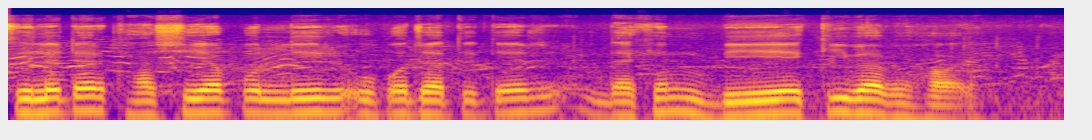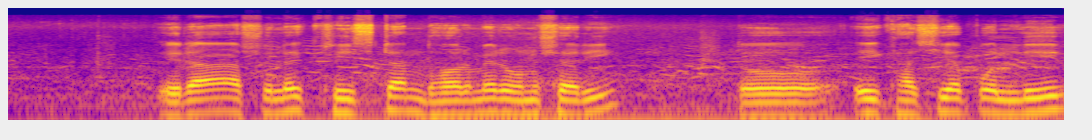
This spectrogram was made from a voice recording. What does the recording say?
সিলেটের খাসিয়াপল্লীর উপজাতিদের দেখেন বিয়ে কীভাবে হয়। এরা আসলে খ্রিস্টান ধর্মের অনুসারী। তো এই খাসিয়াপল্লীর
